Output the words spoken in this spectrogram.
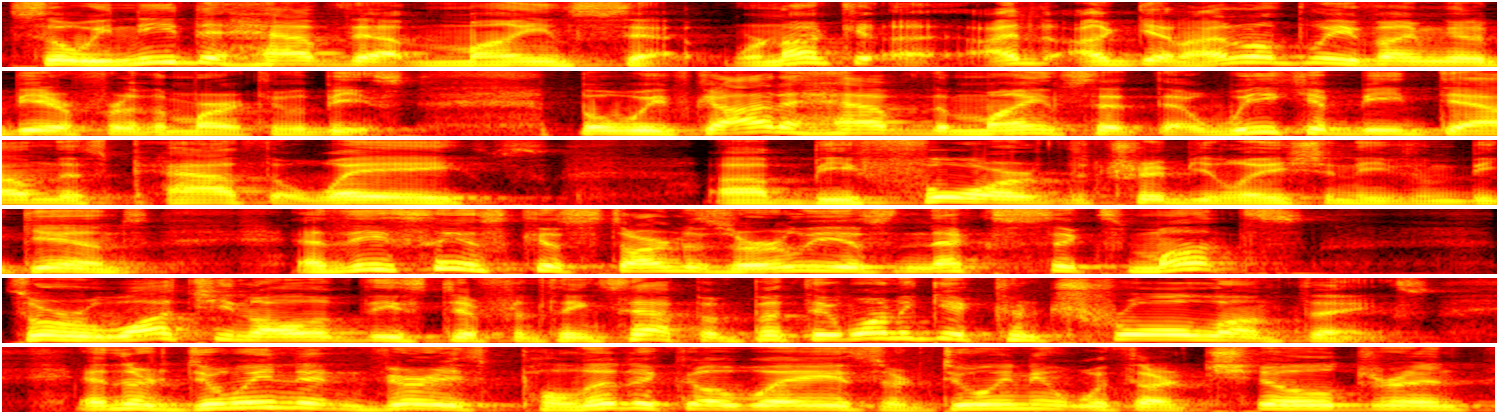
So we need to have that mindset. We're not, I, again, I don't believe I'm going to be here for the mark of the beast. But we've got to have the mindset that we could be down this path away uh, before the tribulation even begins. And these things could start as early as next six months. So we're watching all of these different things happen, but they want to get control on things. And they're doing it in various political ways. They're doing it with our children.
